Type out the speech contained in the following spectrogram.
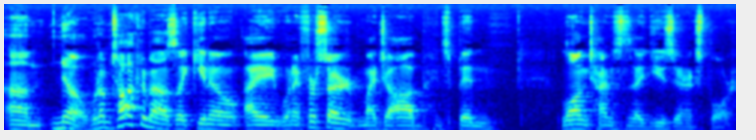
Um, no, what I'm talking about is like you know, I when I first started my job, it's been a long time since I'd used Internet Explorer,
